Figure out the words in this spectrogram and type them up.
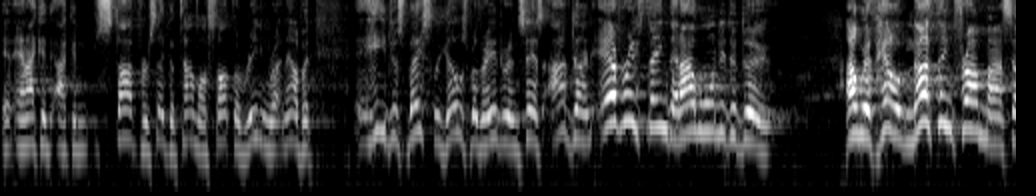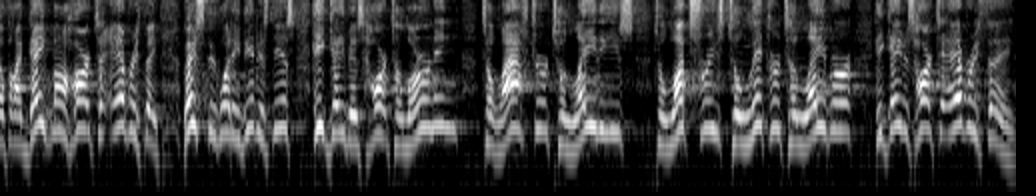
and I, could, I can stop for sake of time, I'll stop the reading right now. But he just basically goes, Brother Andrew, and says, I've done everything that I wanted to do. I withheld nothing from myself. I gave my heart to everything. Basically, what he did is this He gave his heart to learning, to laughter, to ladies, to luxuries, to liquor, to labor. He gave his heart to everything.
